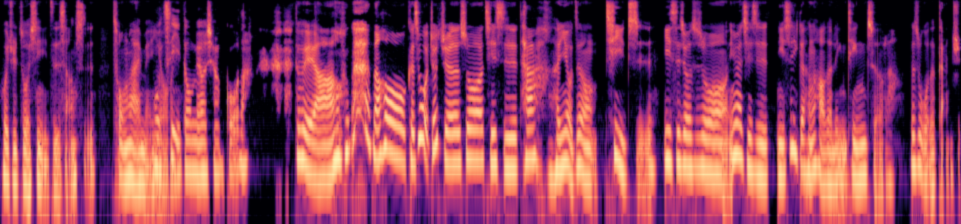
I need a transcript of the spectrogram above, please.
会去做心理咨商师，从来没有，我自己都没有想过啦。对啊，然后可是我就觉得说，其实他很有这种气质，意思就是说，因为其实你是一个很好的聆听者啦，这是我的感觉。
